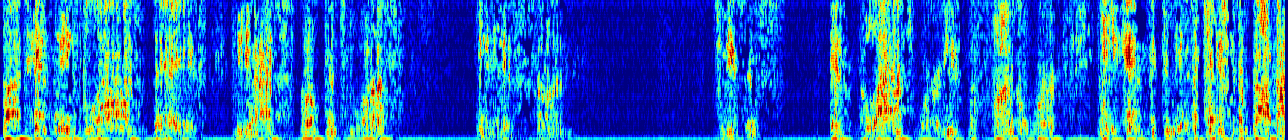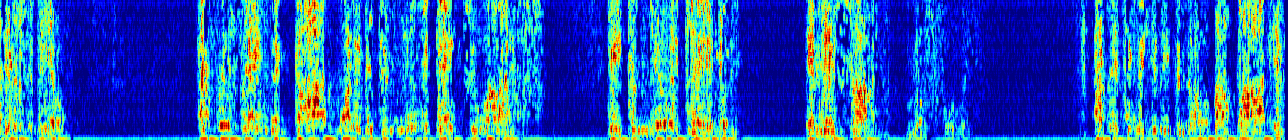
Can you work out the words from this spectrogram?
But in these last days, He has spoken to us in His Son. Jesus is the last word. He's the final word. He is the communication of God. Now, here's the deal. Everything that God wanted to communicate to us, He communicated in His Son most fully. Everything that you need to know about God is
